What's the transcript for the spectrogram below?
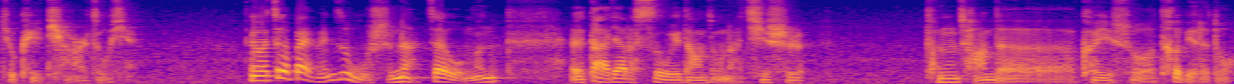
就可以铤而走险。那么这百分之五十呢，在我们呃大家的思维当中呢，其实通常的可以说特别的多。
